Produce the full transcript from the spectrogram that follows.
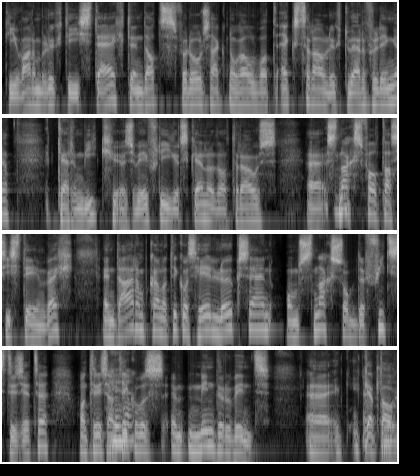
Die warme lucht die stijgt en dat veroorzaakt nogal wat extra luchtwervelingen. Thermiek, eh, zweefvliegers kennen dat trouwens. Uh, S'nachts valt dat systeem weg. En daarom kan het dikwijls heel leuk zijn om s'nachts op de fiets te zitten, want er is dan dikwijls minder wind. Ik, ik, heb al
